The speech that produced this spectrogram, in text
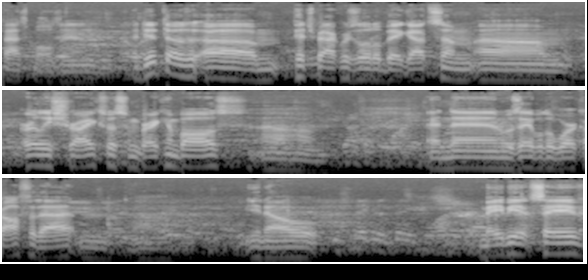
fastballs in. I did those um, pitch backwards a little bit. Got some um, early strikes with some breaking balls, um, and then was able to work off of that. And uh, you know, maybe it saved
